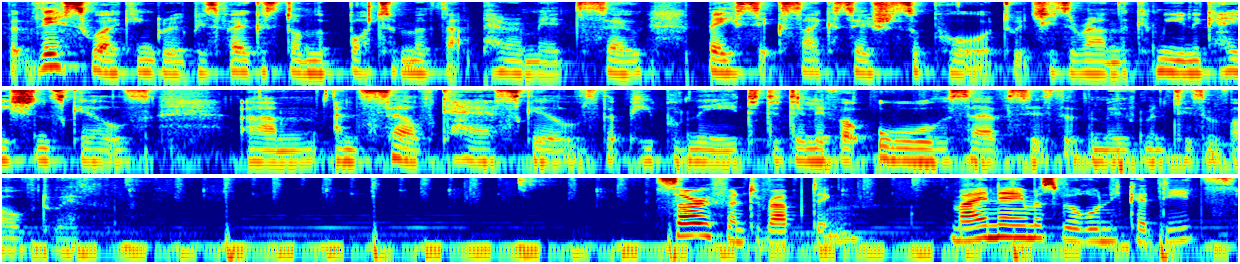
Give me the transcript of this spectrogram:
But this working group is focused on the bottom of that pyramid. So, basic psychosocial support, which is around the communication skills um, and self care skills that people need to deliver all the services that the movement is involved with. Sorry for interrupting. My name is Veronika Dietz.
